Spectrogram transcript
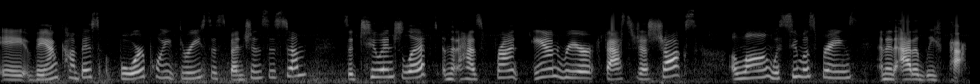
a Van Compass 4.3 suspension system. It's a two inch lift and it has front and rear fast adjust shocks along with sumo springs and an added leaf pack.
